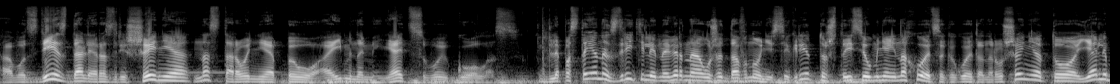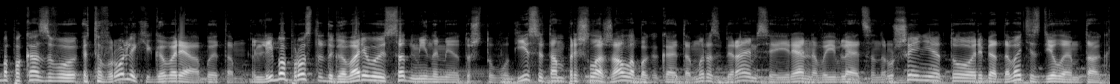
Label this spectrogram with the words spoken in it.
а вот здесь дали разрешение на стороннее ПО, а именно менять свой голос. Для постоянных зрителей, наверное, уже давно не секрет, то что если у меня и находится какое-то нарушение, то я либо показываю это в ролике, говоря об этом, либо просто договариваюсь с админами, то что вот если там пришла жалоба какая-то, мы разбираемся и реально выявляется нарушение, то, ребят, давайте сделаем так.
